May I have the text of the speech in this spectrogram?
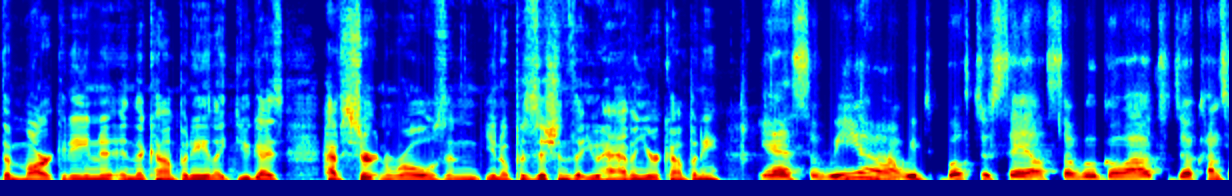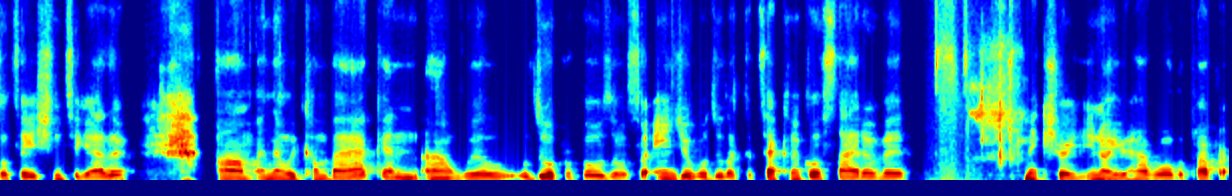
the marketing in the company. Like, do you guys have certain roles and you know positions that you have in your company? Yeah, so we uh we both do sales. So we'll go out to do a consultation together, um, and then we come back and uh, we'll we'll do a proposal. So Angel will do like the technical side of it, make sure you know you have all the proper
